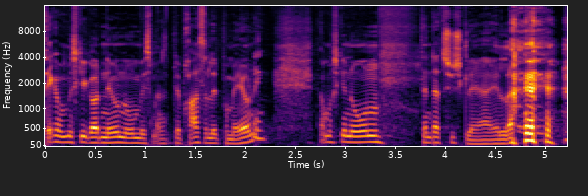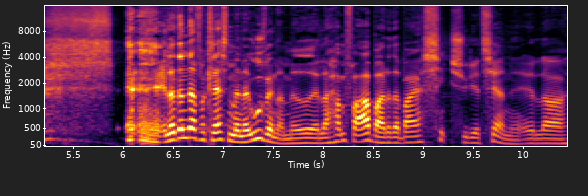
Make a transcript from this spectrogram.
Det kan man måske godt nævne nogen, hvis man bliver presset lidt på maven. Ikke? Der er måske nogen, den der tysklærer, eller, eller den der fra klassen, man er uvenner med, eller ham fra arbejdet, der bare er sindssygt irriterende, eller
